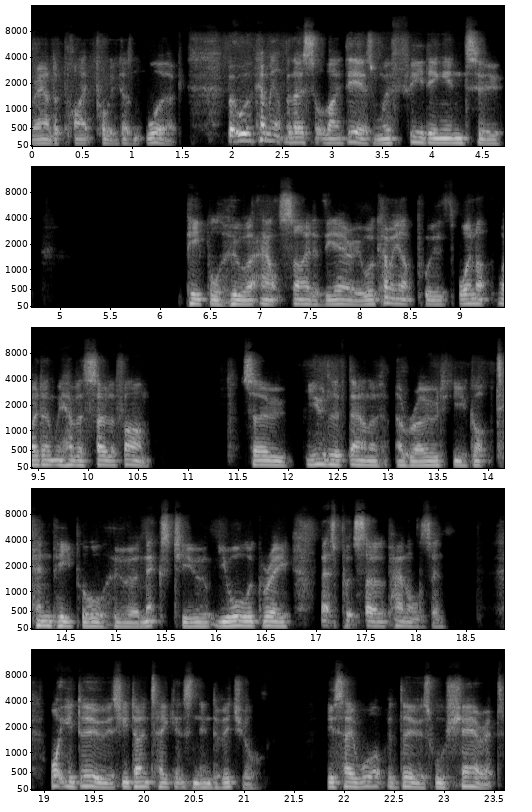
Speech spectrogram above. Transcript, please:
around a pipe probably doesn't work. But we're coming up with those sort of ideas and we're feeding into people who are outside of the area. We're coming up with why not? Why don't we have a solar farm? So you live down a, a road, you've got 10 people who are next to you, you all agree, let's put solar panels in. What you do is you don't take it as an individual. You say, what we'll do is we'll share it.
